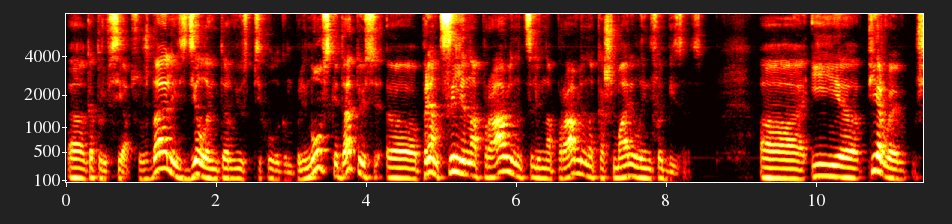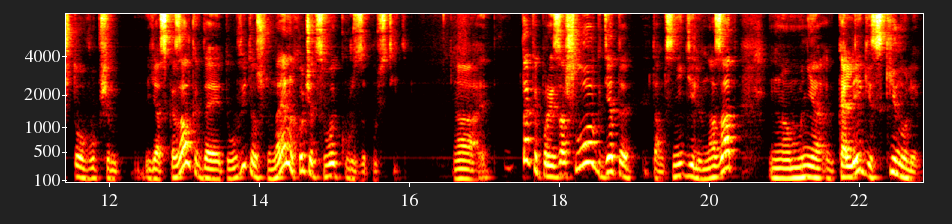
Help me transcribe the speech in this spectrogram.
Э, который все обсуждали, сделала интервью с психологом Блиновской, да, то есть э, прям целенаправленно, целенаправленно кошмарила инфобизнес. Э, и первое, что, в общем, я сказал, когда я это увидел, что, наверное, хочет свой курс запустить. Э, так и произошло, где-то там с неделю назад э, мне коллеги скинули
